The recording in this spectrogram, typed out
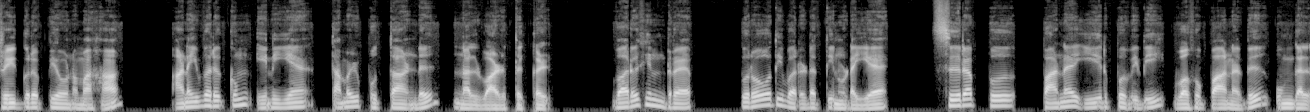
ஸ்ரீ குருப்பியோ நமகா அனைவருக்கும் இனிய தமிழ் புத்தாண்டு நல்வாழ்த்துக்கள். வருகின்ற புரோதி வருடத்தினுடைய சிறப்பு பண ஈர்ப்பு விதி வகுப்பானது உங்கள்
